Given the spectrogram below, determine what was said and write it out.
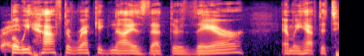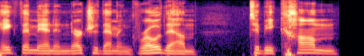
Right. but we have to recognize that they're there and we have to take them in and nurture them and grow them to become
